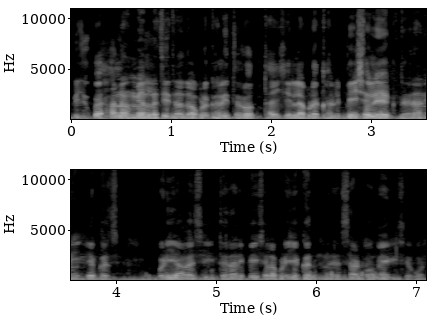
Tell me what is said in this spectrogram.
બીજું કંઈ હાનો મેલ નથી થતો. આપણે ખાલી ધરો જ થાય છે. એટલે આપણે ખાલી સ્પેશિયલ એક ધરાની એક જ પડી આવે છે. એ ધરાની સ્પેશિયલ આપણે એક જ છાંટવામાં આવી છે પણ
